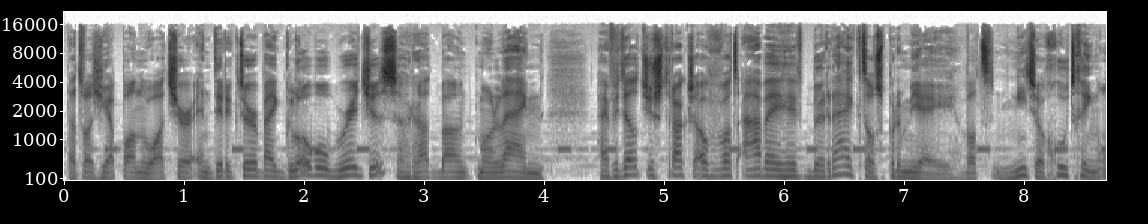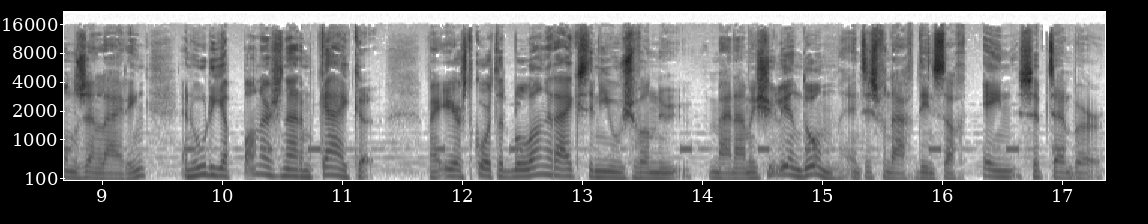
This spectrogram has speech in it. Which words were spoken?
Dat was Japan-watcher en directeur bij Global Bridges, Radboud Molijn. Hij vertelt je straks over wat Abe heeft bereikt als premier, wat niet zo goed ging onder zijn leiding en hoe de Japanners naar hem kijken. Maar eerst kort het belangrijkste nieuws van nu. Mijn naam is Julian Dom en het is vandaag dinsdag 1 september.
